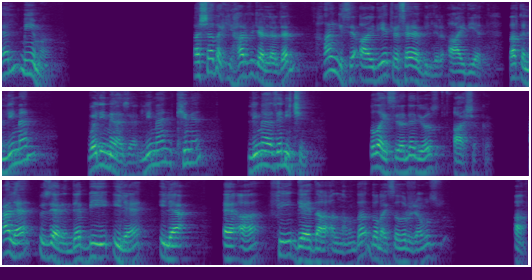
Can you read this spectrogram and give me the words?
Hel mima. Aşağıdaki harfi cellerden hangisi aidiyet ve sebep bildirir? Aidiyet. Bakın limen ve limaze. Limen kimi? Limazen için. Dolayısıyla ne diyoruz? A şıkkı. Ale üzerinde bi ile ile ea fi deda anlamında. Dolayısıyla duracağımız A.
